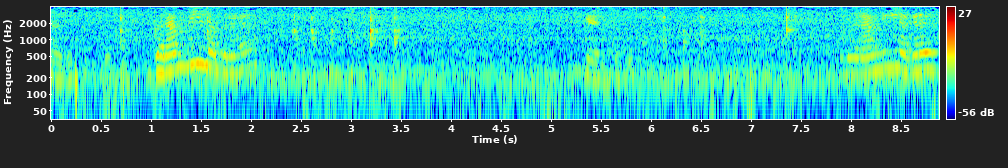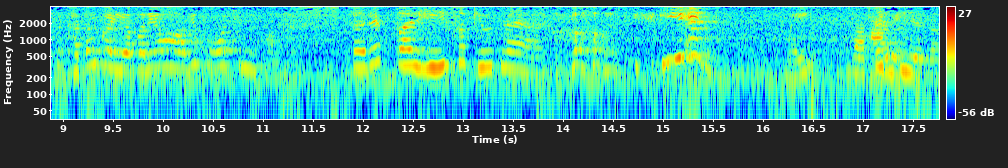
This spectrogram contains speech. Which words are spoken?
दिखा दे सबको गरम नहीं लग रहा है। गरम नहीं लग रहा है उससे खत्म कर लिया पर ये आगे पहुँच नहीं पा अरे पर ही सो क्यूट ना यार। ये भाई वापस पिएगा।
